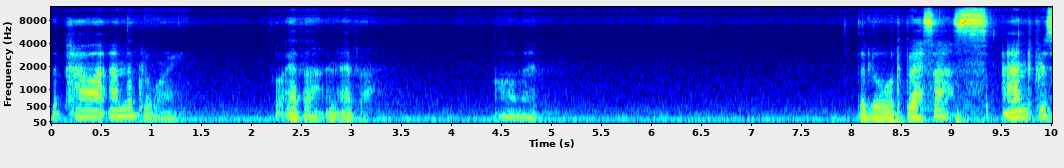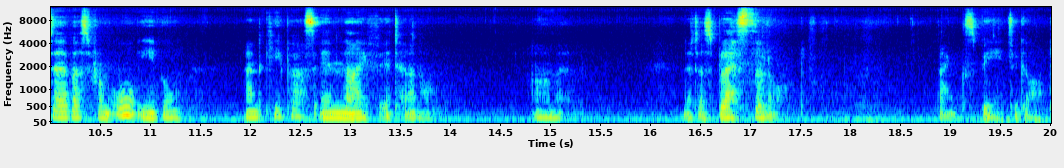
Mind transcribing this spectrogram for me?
the power, and the glory forever and ever. Amen. The Lord bless us and preserve us from all evil and keep us in life eternal. Amen. Let us bless the Lord. Thanks be to God.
